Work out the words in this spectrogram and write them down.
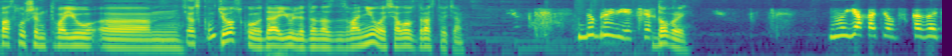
послушаем твою эм, Тезку? тезку. Да, Юля до нас дозвонилась. Алло, здравствуйте. Добрый вечер. Добрый. Ну, я хотела бы сказать,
